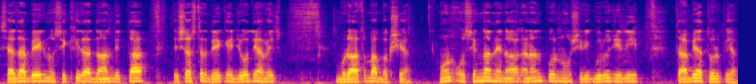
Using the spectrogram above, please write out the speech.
ਸੈਦਾ ਬੇਗ ਨੂੰ ਸਿੱਖੀ ਦਾ ਦਾਨ ਦਿੱਤਾ ਤੇ ਸ਼ਸਤਰ ਦੇ ਕੇ ਜੋਧਿਆਂ ਵਿੱਚ ਮੁਰਾਤਬਾ ਬਖਸ਼ਿਆ। ਹੁਣ ਉਹ ਸਿੰਘਾਂ ਦੇ ਨਾਲ ਅਨੰਦਪੁਰ ਨੂੰ ਸ੍ਰੀ ਗੁਰੂ ਜੀ ਦੀ ਤਾਬਿਆ ਤੁਰ ਪਿਆ।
